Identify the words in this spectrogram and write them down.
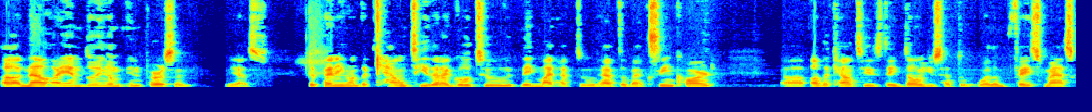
Uh, now I am doing them in person. Yes, depending on the county that I go to, they might have to have the vaccine card. Uh, other counties they don't. You just have to wear the face mask.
